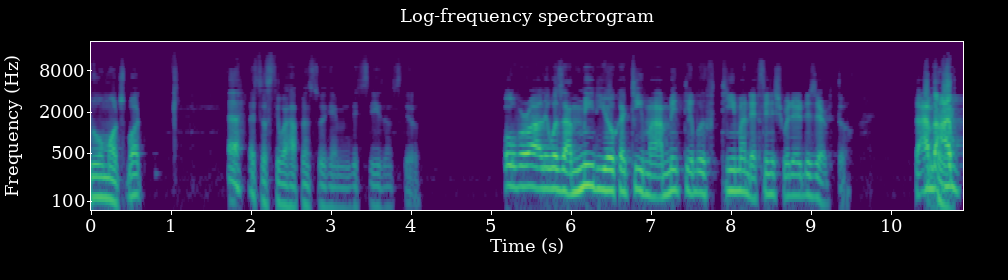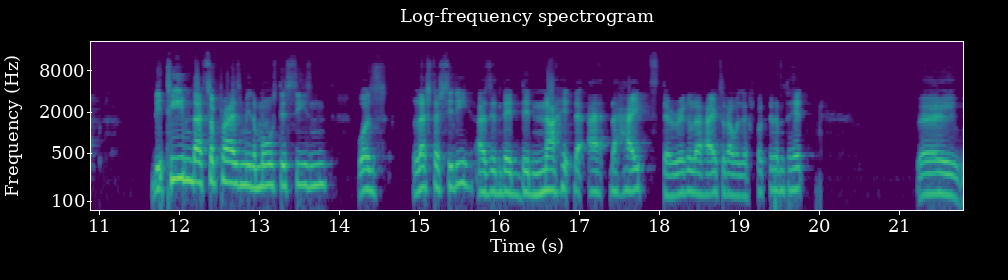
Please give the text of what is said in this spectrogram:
too much. But eh, let's just see what happens to him this season. Still, Overall, it was a mediocre team, a mid-table team, and they finished where they deserved to. I'm, I'm- the team that surprised me the most this season was Leicester City, as in they did not hit the uh, the heights, the regular heights that I was expecting them to hit. They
